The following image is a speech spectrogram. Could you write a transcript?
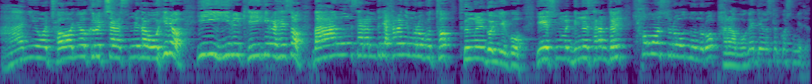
아니요, 전혀 그렇지 않습니다. 오히려 이 일을 계기로 해서 많은 사람들이 하나님으로부터 등을 돌리고 예수님을 믿는 사람들 혐오스러운 눈으로 바라보게 되었을 것입니다.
